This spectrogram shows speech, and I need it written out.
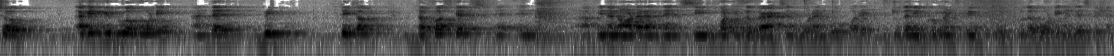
So again, you do a voting, and then we take up the first steps in uh, in an order, and then see what is the vaccine vote and go for it. Choose an improvement through, through the voting and discussion.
